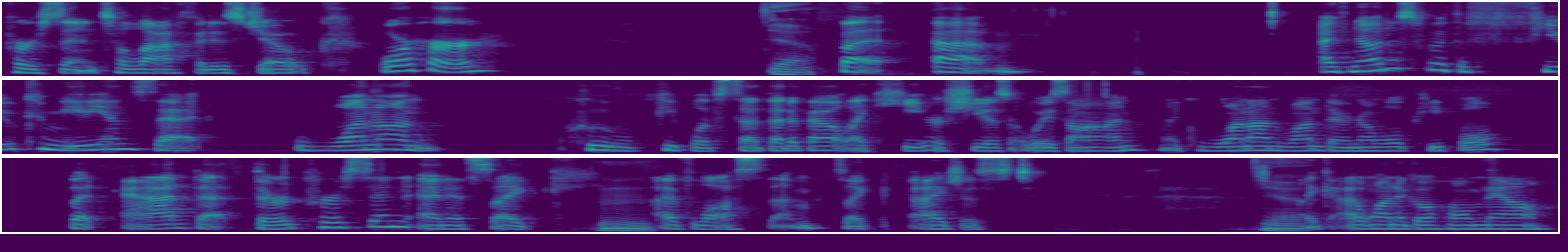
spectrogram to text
person to laugh at his joke or her. yeah, But um I've noticed with a few comedians that one on who people have said that about, like he or she is always on, like one on one, they're normal people. But add that third person, and it's like Hmm. I've lost them. It's like I just yeah. like I want to go home now,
